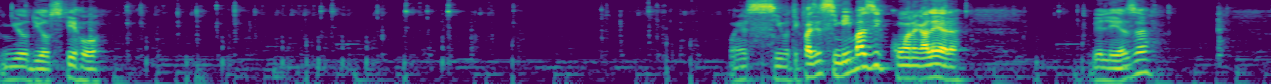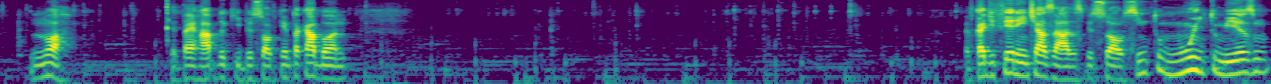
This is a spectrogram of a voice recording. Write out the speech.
Meu Deus, ferrou. Põe assim, vou ter que fazer assim, bem basicona, galera. Beleza. Nó. Tentar ir rápido aqui, pessoal, que o tempo tá acabando. Vai ficar diferente as asas, pessoal. Sinto muito mesmo.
